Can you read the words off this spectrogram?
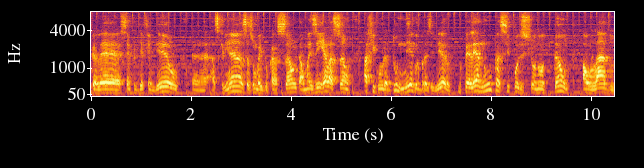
Pelé sempre defendeu eh, as crianças, uma educação e tal, mas em relação à figura do negro brasileiro, o Pelé nunca se posicionou tão ao lado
